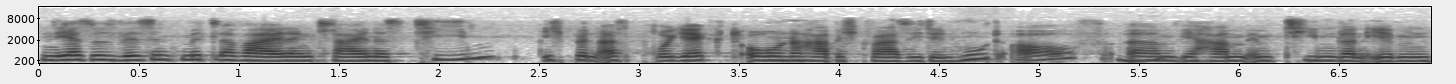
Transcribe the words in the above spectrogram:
Nee, also wir sind mittlerweile ein kleines Team. Ich bin als Projektowner, habe ich quasi den Hut auf. Mhm. Ähm, wir haben im Team dann eben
